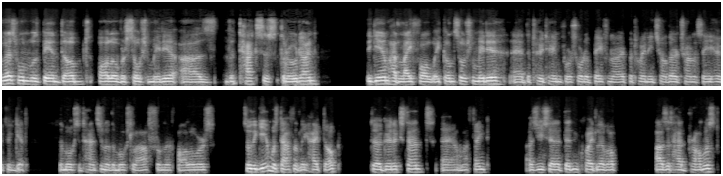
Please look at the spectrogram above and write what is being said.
Well, this one was being dubbed all over social media as the Texas Throwdown. The game had life all week on social media. Uh, the two teams were sort of beefing out between each other, trying to see who could get the most attention or the most laughs from their followers. So the game was definitely hyped up to a good extent. Um, I think, as you said, it didn't quite live up as it had promised,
